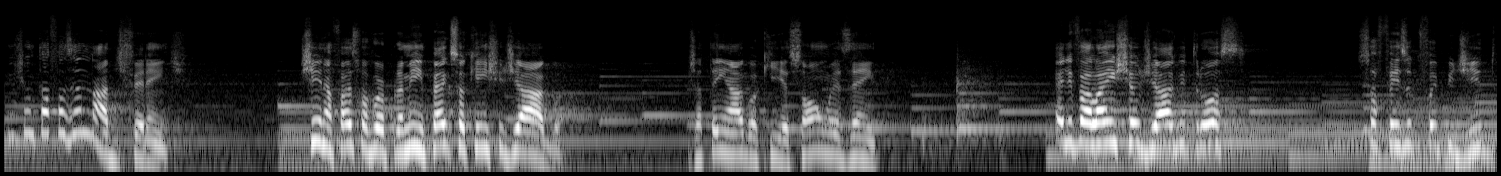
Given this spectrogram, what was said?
a gente não está fazendo nada diferente. China, faz favor para mim, pega isso aqui e enche de água. Já tem água aqui, é só um exemplo. Ele vai lá, encheu de água e trouxe. Só fez o que foi pedido.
